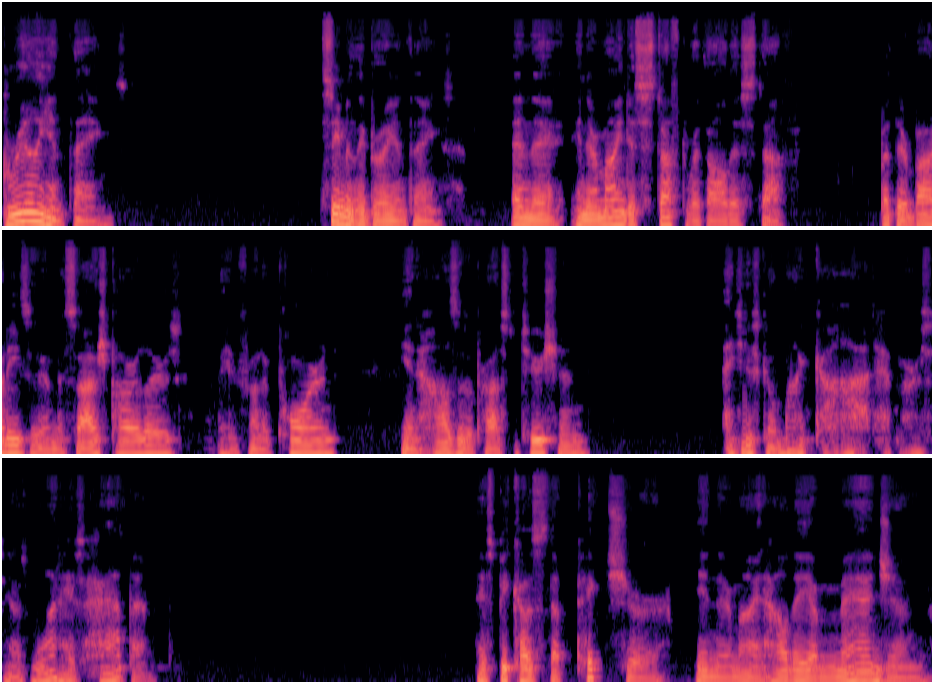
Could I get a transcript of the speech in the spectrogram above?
brilliant things, seemingly brilliant things, and, they, and their mind is stuffed with all this stuff. But their bodies are in massage parlors, in front of porn, in houses of prostitution. You just go, my God, have mercy on us. What has happened? It's because the picture in their mind, how they imagine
